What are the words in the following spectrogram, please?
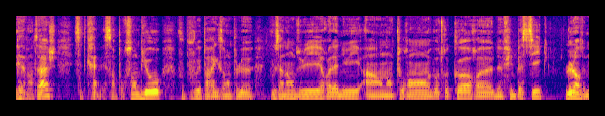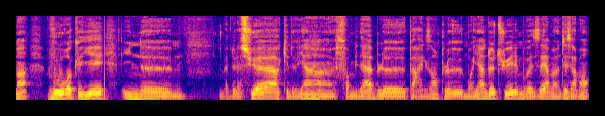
Les avantages, cette crème est 100% bio. Vous pouvez par exemple vous en enduire la nuit en entourant votre corps euh, d'un film plastique. Le lendemain, vous recueillez une, euh, de la sueur qui devient un formidable, euh, par exemple, moyen de tuer les mauvaises herbes, un désherbant,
